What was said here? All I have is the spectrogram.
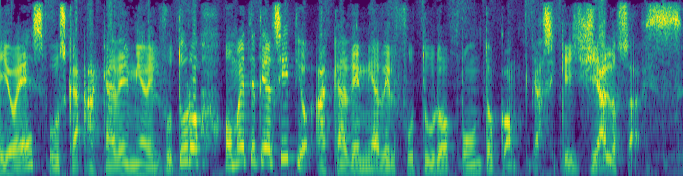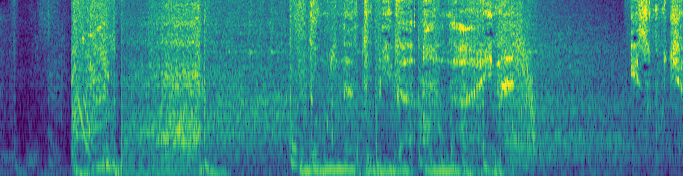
iOS, busca Academia del Futuro o métete al sitio academiadelfuturo.com. Así que ya lo sabes. Domina tu vida online. Escucha.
